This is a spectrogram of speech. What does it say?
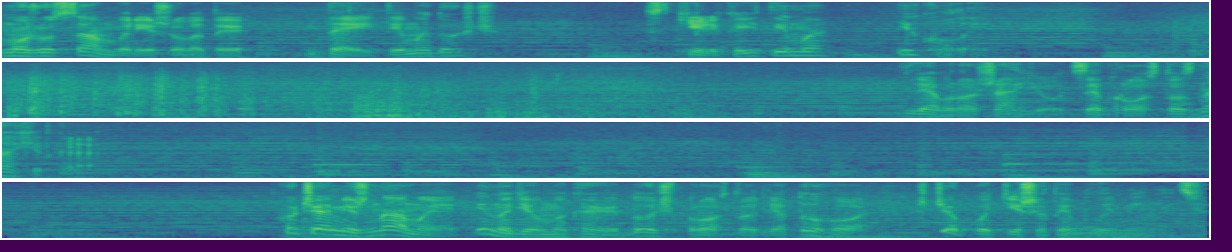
Можу сам вирішувати, де йтиме дощ, скільки йтиме і коли. Для врожаю це просто знахідка. Хоча між нами іноді вмикають дощ просто для того, щоб потішити племінницю.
